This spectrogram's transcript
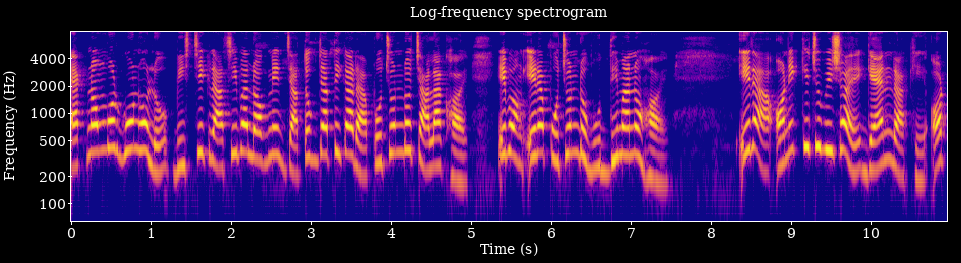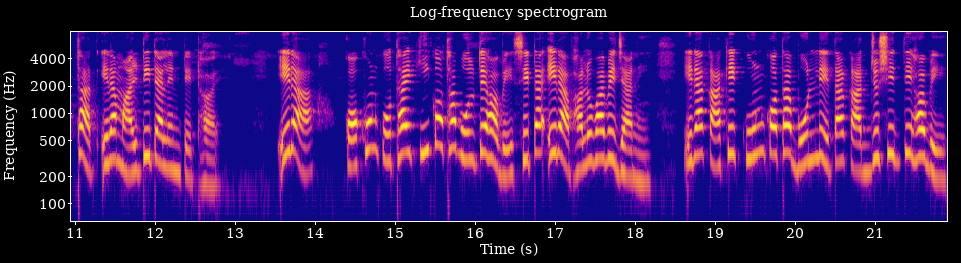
এক নম্বর গুণ হলো বৃশ্চিক রাশি বা লগ্নের জাতক জাতিকারা প্রচণ্ড চালাক হয় এবং এরা প্রচণ্ড বুদ্ধিমানও হয়। এরা অনেক কিছু বিষয়ে জ্ঞান রাখে, অর্থাৎ এরা মাল্টি ট্যালেন্টেড হয়। এরা কখন কোথায় কি কথা বলতে হবে সেটা এরা ভালোভাবে জানে। এরা কাকে কোন কথা বললে তার কার্যসিদ্ধি হবে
